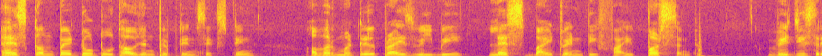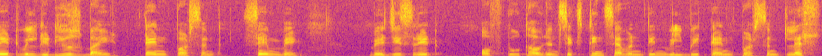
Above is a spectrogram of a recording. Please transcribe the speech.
as compared to 2015-16 our material price will be less by 25% wages rate will reduce by 10% same way wages rate of 2016-17 will be 10% less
